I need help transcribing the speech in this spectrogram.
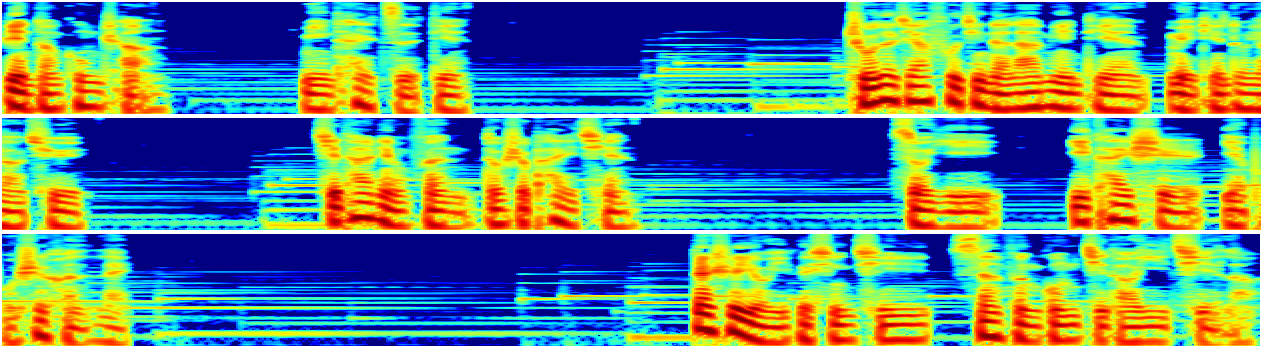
便当工厂、明太子店。除了家附近的拉面店每天都要去，其他两份都是派遣，所以一开始也不是很累。但是有一个星期，三份工挤到一起了，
